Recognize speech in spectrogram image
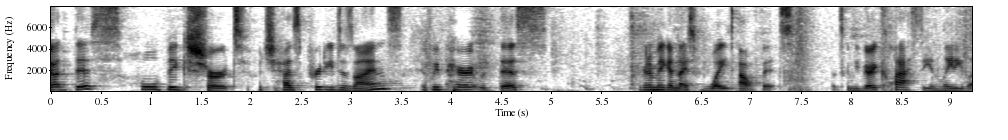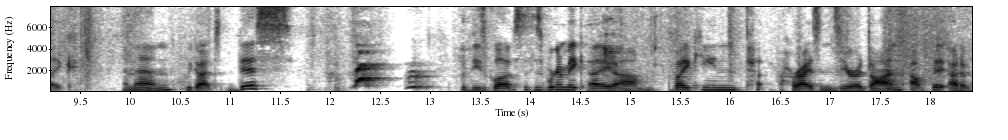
got this whole big shirt, which has pretty designs. If we pair it with this, we're gonna make a nice white outfit. That's gonna be very classy and ladylike. And then we got this with these gloves. This is we're gonna make a um, Viking Horizon Zero Dawn outfit out of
